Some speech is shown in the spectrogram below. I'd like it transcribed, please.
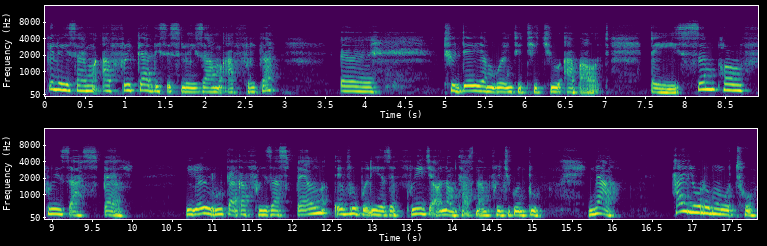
Ke Loyiza Wamoafrika. This is Loyiza Wamoafrika. Uh, today I'm going to teach you about a simple freezer spell. You know, root like a freezer spell. Everybody has a fridge. I want to fridge going to. Now, hi lori motho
